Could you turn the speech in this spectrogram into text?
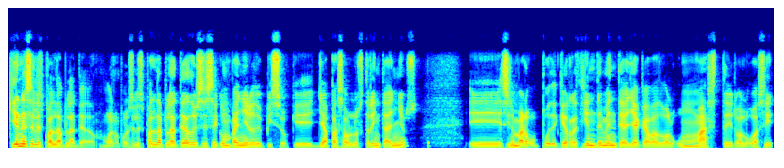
¿Quién es el espalda plateado? Bueno, pues el espalda plateado es ese compañero de piso que ya ha pasado los 30 años eh, sin embargo, puede que recientemente haya acabado algún máster o algo así.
